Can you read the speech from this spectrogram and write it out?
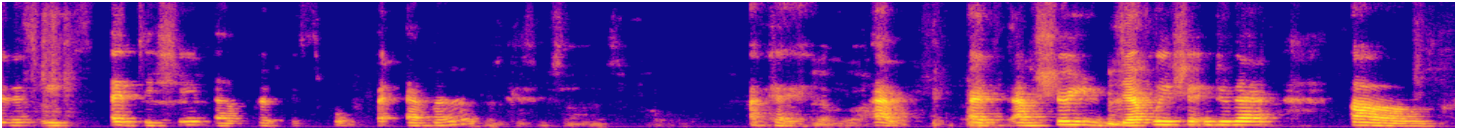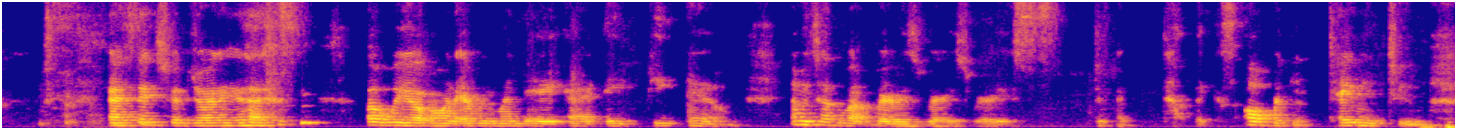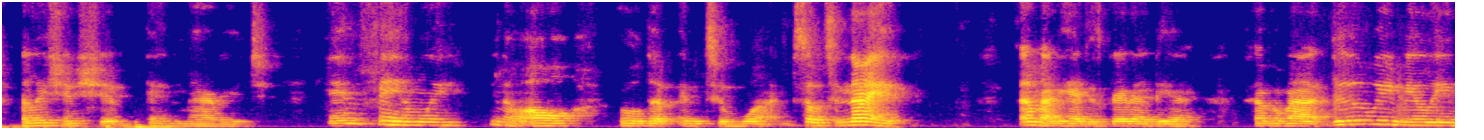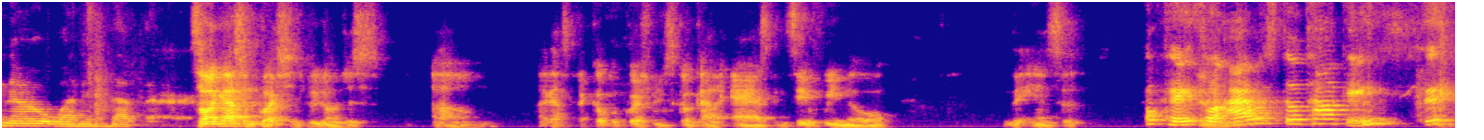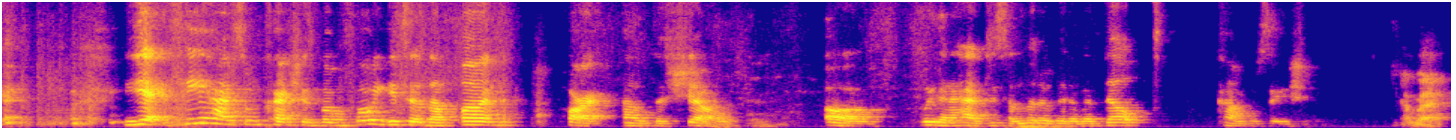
To this week's edition of Purposed 4 Forever. Okay, I'm, I, I'm sure you definitely shouldn't do that. Um, guys, thanks for joining us. Oh, we are on every Monday at 8 p.m. and we talk about various, various, various different topics, all pertaining to relationship and marriage and family, you know, all rolled up into one. So tonight, somebody had this great idea. Talk about do we really know one another? So I got some questions. We're gonna just um I got a couple of questions we're just gonna kind of ask and see if we know the answer. Okay, so I was still talking. yes, he has some questions, but before we get to the fun part of the show, uh, we're gonna have just a little bit of adult conversation. All right.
